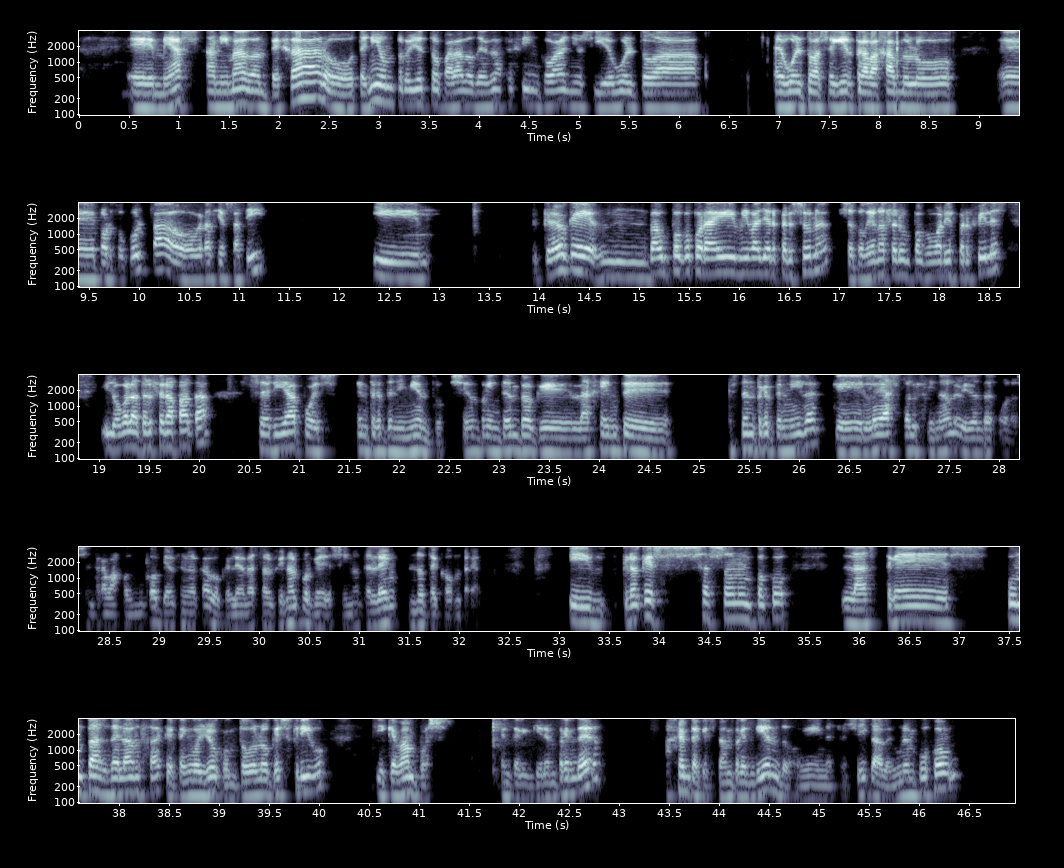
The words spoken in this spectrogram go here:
eh, me has animado a empezar o tenía un proyecto parado desde hace cinco años y he vuelto a, he vuelto a seguir trabajándolo eh, por tu culpa o gracias a ti. Y creo que mm, va un poco por ahí mi Bayer persona, se podrían hacer un poco varios perfiles y luego la tercera pata sería pues entretenimiento. Siempre intento que la gente esté entretenida, que lea hasta el final, evidentemente, bueno, es el trabajo de un copia al fin y al cabo, que lean hasta el final, porque si no te leen, no te compran. Y creo que esas son un poco las tres puntas de lanza que tengo yo con todo lo que escribo y que van, pues, gente que quiere emprender, a gente que está emprendiendo y necesita de un empujón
